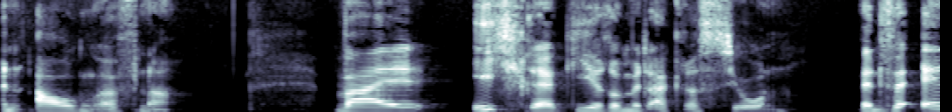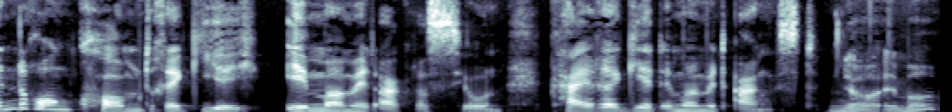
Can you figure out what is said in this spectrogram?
ein Augenöffner, weil ich reagiere mit Aggression. Wenn Veränderung kommt, reagiere ich immer mit Aggression. Kai reagiert immer mit Angst. Ja, immer.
